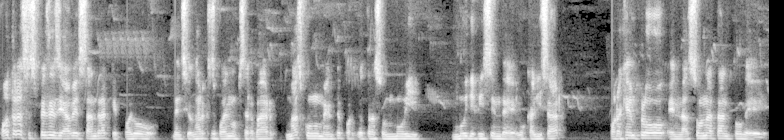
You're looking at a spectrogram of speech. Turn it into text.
Otras especies de aves, Sandra, que puedo mencionar que se pueden observar más comúnmente porque otras son muy, muy difíciles de localizar. Por ejemplo, en la zona tanto de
